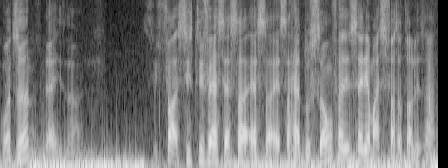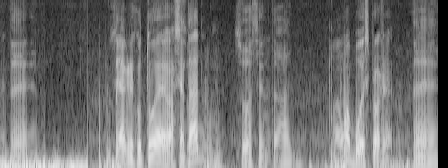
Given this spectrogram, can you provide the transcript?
Quantos anos? Dez anos. Se, se tivesse essa, essa, essa redução, seria mais fácil atualizar, né? É. Você é agricultor, é assentado? Sou, sou assentado. É uma boa esse projeto. É.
